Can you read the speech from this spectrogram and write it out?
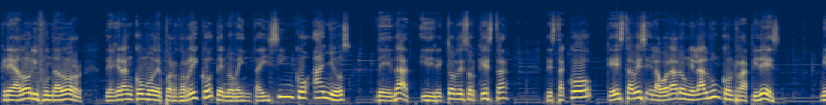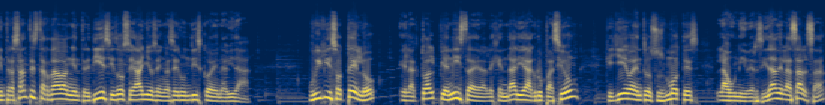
creador y fundador del Gran Combo de Puerto Rico, de 95 años de edad y director de esa orquesta, Destacó que esta vez elaboraron el álbum con rapidez, mientras antes tardaban entre 10 y 12 años en hacer un disco de Navidad. Willy Sotelo, el actual pianista de la legendaria agrupación que lleva entre sus motes la Universidad de la Salsa,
